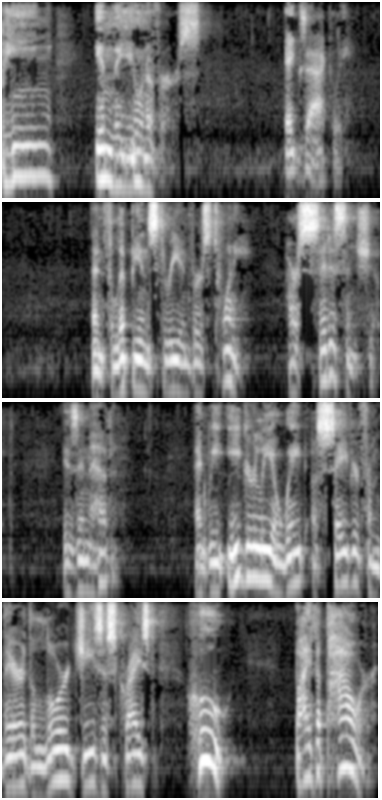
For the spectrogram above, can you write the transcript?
being in the universe. Exactly. And Philippians 3 and verse 20 our citizenship is in heaven. And we eagerly await a Savior from there, the Lord Jesus Christ, who, by the power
